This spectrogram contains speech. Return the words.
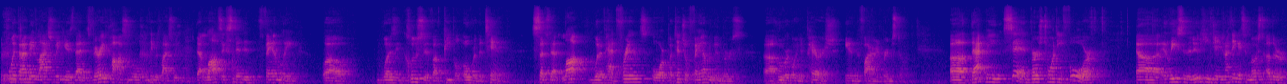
the point that I made last week is that it's very possible, I think it was last week, that Lot's extended family uh, was inclusive of people over the 10, such that Lot would have had friends or potential family members uh, who were going to perish in the fire and brimstone. Uh, that being said, verse 24, uh, at least in the New King James, and I think it's in most other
